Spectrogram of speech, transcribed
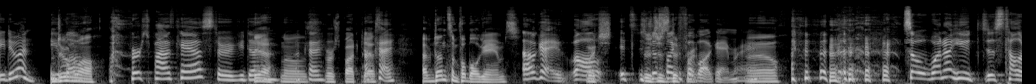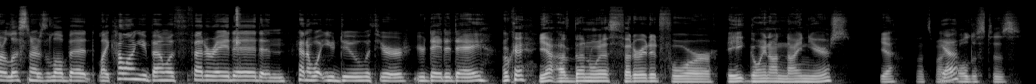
you doing? I'm You doing well. First podcast, or have you done? Yeah, no, it's first podcast. Okay. I've done some football games. Okay. Well, it's is just, just like different. a football game, right? Well, so why don't you just tell our listeners a little bit, like how long you've been with Federated and kind of what you do with your your day to day? okay. Yeah, I've been with Federated for eight, going on nine years. Yeah, that's my Yeah. oldest is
